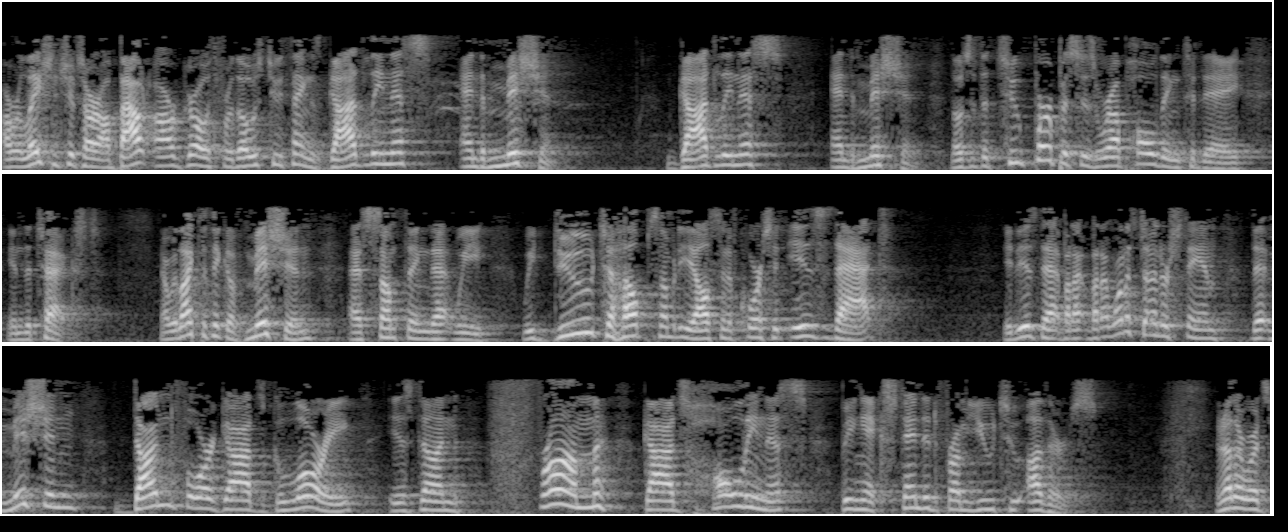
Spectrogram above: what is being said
Our relationships are about our growth for those two things godliness and mission godliness and mission. Those are the two purposes we're upholding today in the text. Now, we like to think of mission as something that we, we do to help somebody else, and of course, it is that. It is that, but I, but I want us to understand that mission done for God's glory is done from God's holiness being extended from you to others. In other words,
